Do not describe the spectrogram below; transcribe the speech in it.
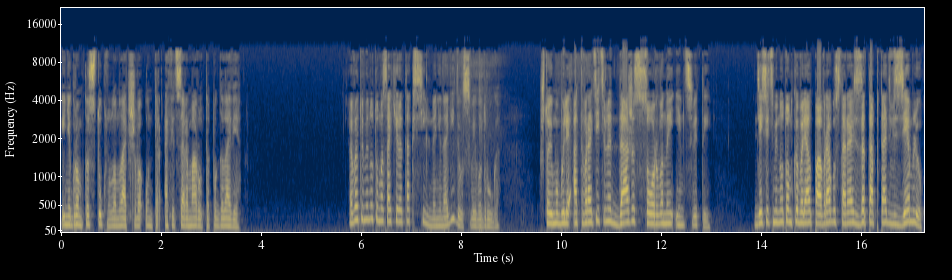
и негромко стукнула младшего унтер-офицера Марута по голове. В эту минуту Масахира так сильно ненавидел своего друга, что ему были отвратительны даже сорванные им цветы. Десять минут он ковылял по оврагу, стараясь затоптать в землю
